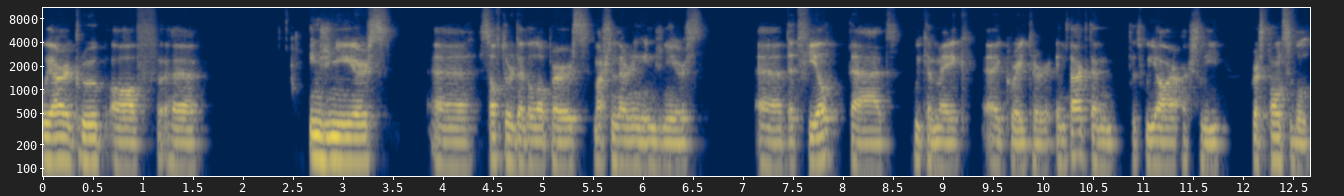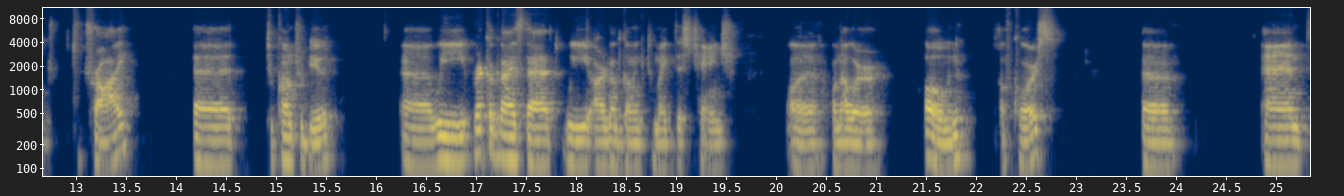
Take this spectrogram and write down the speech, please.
We are a group of uh, engineers, uh, software developers, machine learning engineers uh, that feel that we can make a greater impact and that we are actually responsible to try uh, to contribute. Uh, we recognize that we are not going to make this change on our own, of course. Uh, and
